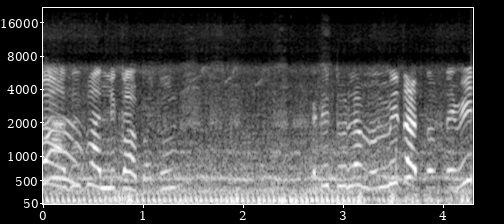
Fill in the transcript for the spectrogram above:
बाजू चालली का अरे तुला मम्मी जात होते मी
